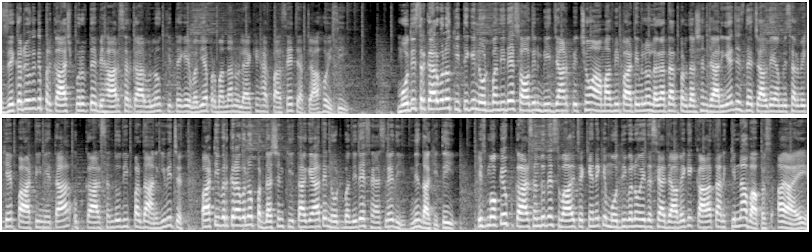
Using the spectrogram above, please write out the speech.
ਜ਼ਿਕਰਯੋਗ ਹੈ ਕਿ ਪ੍ਰਕਾਸ਼ ਪੁਰਬ ਤੇ ਬਿਹਾਰ ਸਰਕਾਰ ਵੱਲੋਂ ਕੀਤੇ ਗਏ ਵਧੀਆ ਪ੍ਰਬੰਧਾਂ ਨੂੰ ਲੈ ਕੇ ਹਰ ਪਾਸੇ ਚਰਚਾ ਹੋਈ ਸੀ। ਮੋਦੀ ਸਰਕਾਰ ਵੱਲੋਂ ਕੀਤੀ ਗਈ ਨੋਟਬੰਦੀ ਦੇ 100 ਦਿਨ ਬੀਤ ਜਾਣ ਪਿੱਛੋਂ ਆਮ ਆਦਮੀ ਪਾਰਟੀ ਵੱਲੋਂ ਲਗਾਤਾਰ ਪ੍ਰਦਰਸ਼ਨ ਜਾਰੀ ਹੈ, ਜਿਸ ਦੇ ਚੱਲਦੇ ਅੰਮ੍ਰਿਤਸਰ ਵਿਖੇ ਪਾਰਟੀ ਨੇਤਾ ਉਪਕਾਰ ਸੰਧੂ ਦੀ ਪ੍ਰਧਾਨਗੀ ਵਿੱਚ ਪਾਰਟੀ ਵਰਕਰਾਂ ਵੱਲੋਂ ਪ੍ਰਦਰਸ਼ਨ ਕੀਤਾ ਗਿਆ ਤੇ ਨੋਟਬੰਦੀ ਦੇ ਫੈਸਲੇ ਦੀ ਨਿੰਦਾ ਕੀਤੀ। ਇਸ ਮੌਕੇ ਉਪਕਾਰ ਸੰਧੂ ਨੇ ਸਵਾਲ ਚੱਕੇ ਨੇ ਕਿ ਮੋਦੀ ਵੱਲੋਂ ਇਹ ਦੱਸਿਆ ਜਾਵੇ ਕਿ ਕਾਲਾ ਧਨ ਕਿੰਨਾ ਵਾਪਸ ਆਇਆ ਏ।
